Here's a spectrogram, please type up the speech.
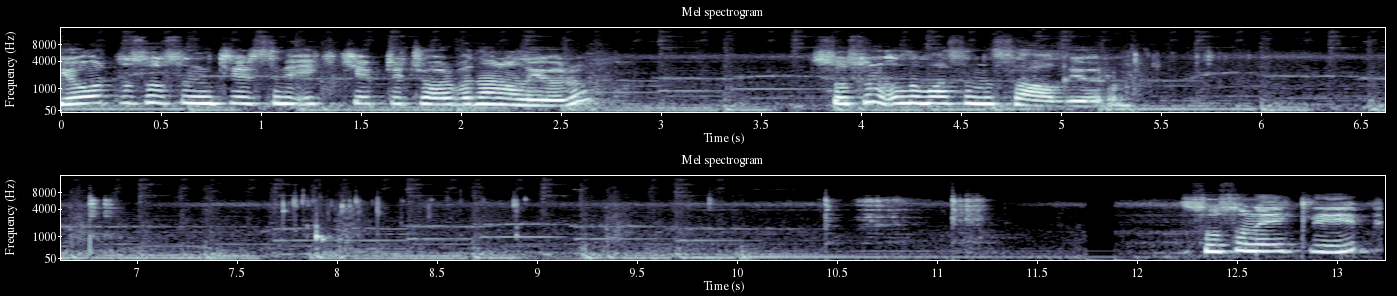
Yoğurtlu sosun içerisine 2 kepçe çorbadan alıyorum. Sosun ılımasını sağlıyorum. Sosunu ekleyip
